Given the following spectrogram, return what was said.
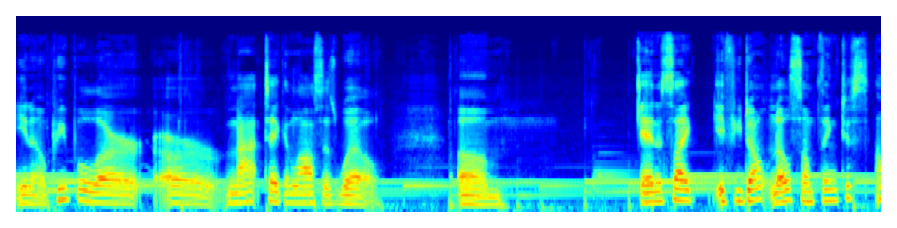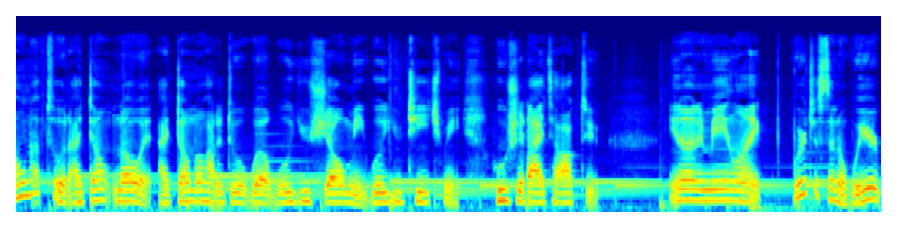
You know, people are are not taking losses well. Um and it's like if you don't know something, just own up to it. I don't know it. I don't know how to do it well. Will you show me? Will you teach me? Who should I talk to? You know what I mean? Like we're just in a weird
